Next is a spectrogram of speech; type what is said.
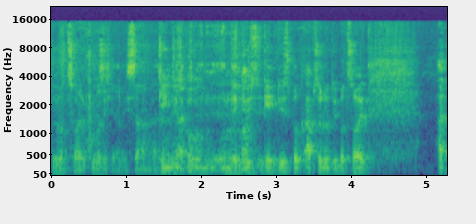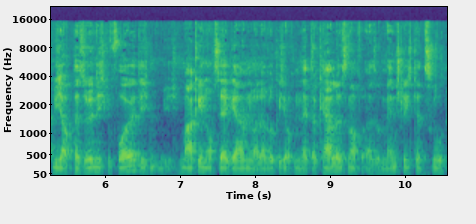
überzeugt, muss ich ehrlich sagen. Also Gegen mir hat Duisburg, in den ohne Duis gegen Duisburg absolut überzeugt. Hat mich auch persönlich gefreut. Ich, ich mag ihn auch sehr gern, weil er wirklich auch ein netter Kerl ist noch, also menschlich dazu.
